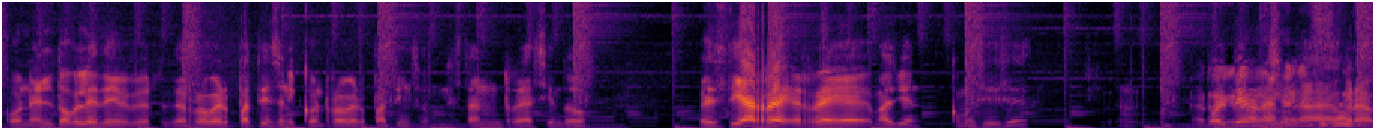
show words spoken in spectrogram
con el doble de, de Robert Pattinson y con Robert Pattinson. Están rehaciendo, pues ya, re- re- más bien, ¿cómo se dice? Volvieron a, a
